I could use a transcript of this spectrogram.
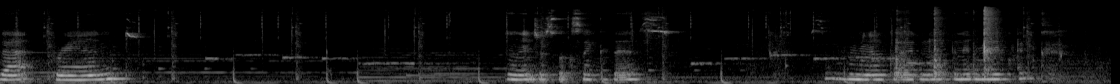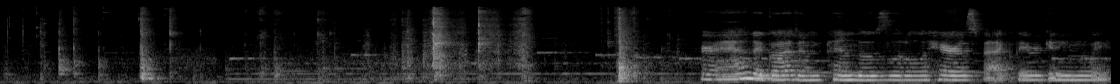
that brand. And it just looks like this. So I'm gonna go ahead and open it really quick. Here I had to go ahead and pin those little hairs back. They were getting in the way.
